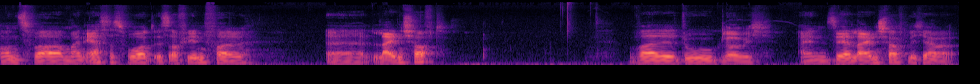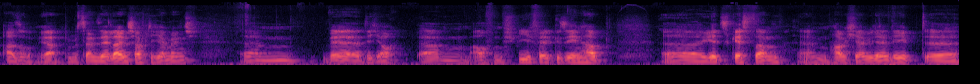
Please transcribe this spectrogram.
Und zwar mein erstes Wort ist auf jeden Fall äh, Leidenschaft, weil du, glaube ich, ein sehr leidenschaftlicher, also ja, du bist ein sehr leidenschaftlicher Mensch. Ähm, wer dich auch ähm, auf dem Spielfeld gesehen hat, äh, jetzt gestern ähm, habe ich ja wieder erlebt, äh,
